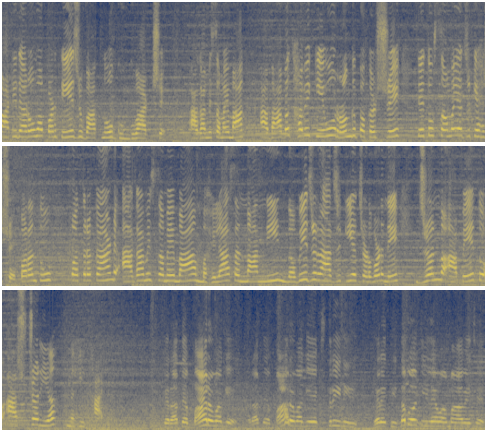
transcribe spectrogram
પાટીદારોમાં પણ તે જ વાતનો ઘૂંઘવાટ છે. આગામી સમયમાં આ બાબત હવે કેવો રંગ પકડશે તે તો સમય જ કહેશે. પરંતુ પત્રકાંડ આગામી સમયમાં મહિલા સન્માનની નવી જ રાજકીય ચળવળને જન્મ આપે તો આશ્ચર્ય નહીં થાય. કે રાતે બાર વાગે, રાતે બાર વાગે એક સ્ત્રીની ઘરેથી દબોચી લેવામાં આવે છે.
